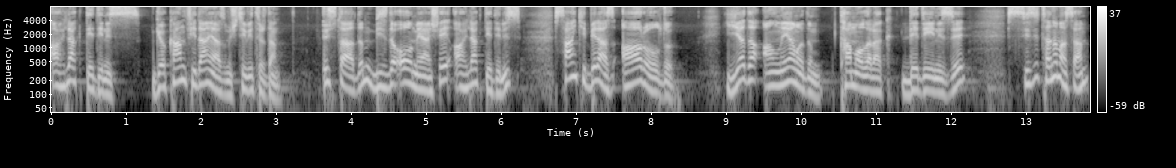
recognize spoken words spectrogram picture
ahlak dediniz. Gökhan Fidan yazmış Twitter'dan. Üstadım bizde olmayan şey ahlak dediniz. Sanki biraz ağır oldu. Ya da anlayamadım tam olarak dediğinizi. Sizi tanımasam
